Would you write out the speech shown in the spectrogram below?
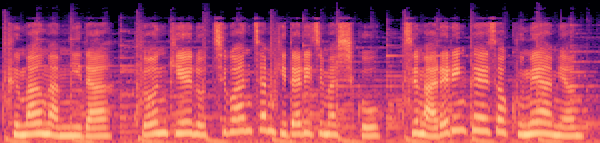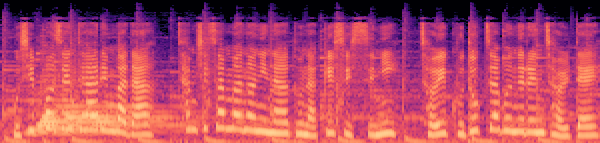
그 마음 압니다. 이번 기회 놓치고 한참 기다리지 마시고 지금 아래 링크에서 구매하면 50% 할인받아 33만 원이나 돈 아낄 수 있으니 저희 구독자분들은 절대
